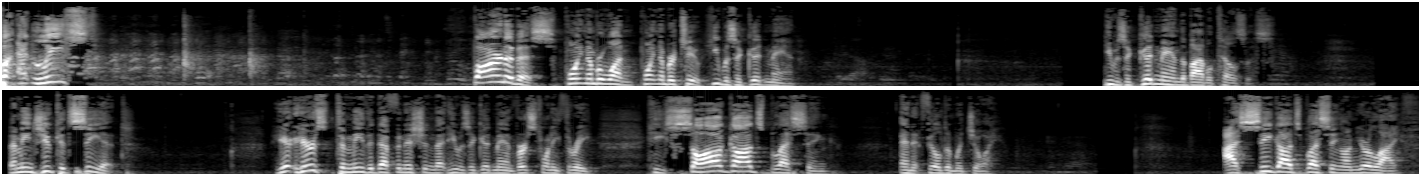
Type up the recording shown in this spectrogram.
But at least Barnabas, point number one. Point number two, he was a good man. He was a good man, the Bible tells us. That means you could see it. Here, here's to me the definition that he was a good man. Verse 23 He saw God's blessing and it filled him with joy. I see God's blessing on your life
